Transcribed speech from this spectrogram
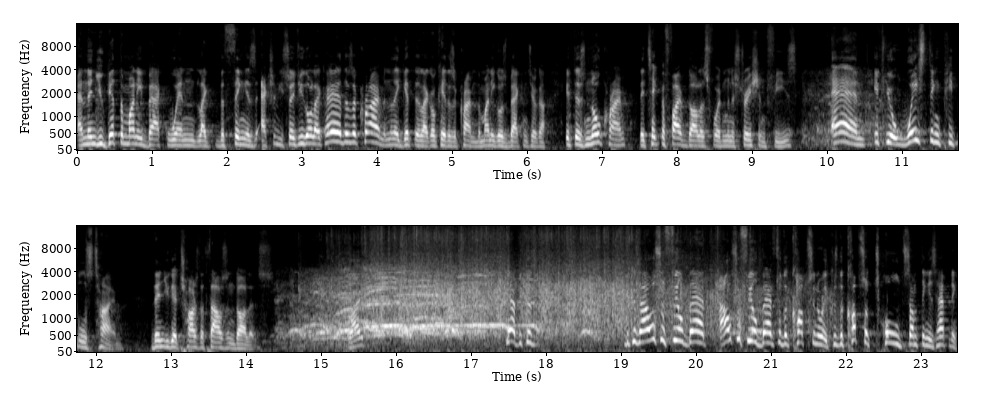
And then you get the money back when like the thing is actually so if you go like hey there's a crime and then they get there like okay there's a crime the money goes back into your account. If there's no crime they take the five dollars for administration fees. And if you're wasting people's time then you get charged a thousand dollars. Right? Yeah because because I also feel bad. I also feel bad for the cops in a way, because the cops are told something is happening.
